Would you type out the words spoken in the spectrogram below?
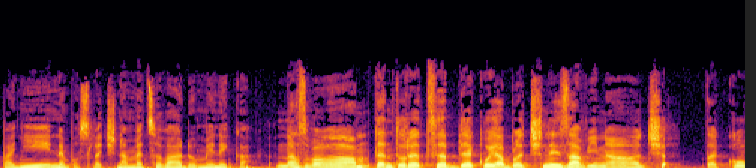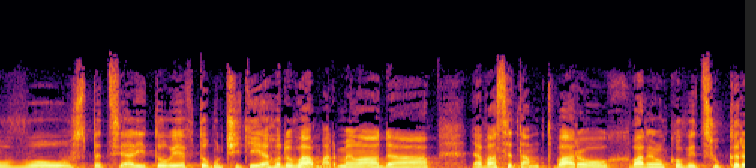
paní nebo slečna Mecová Dominika. Nazvala tento recept jako jablečný zavínač Takovou specialitou je v tom určitě jahodová marmeláda. Dává se tam tvaroh, vanilkový cukr,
